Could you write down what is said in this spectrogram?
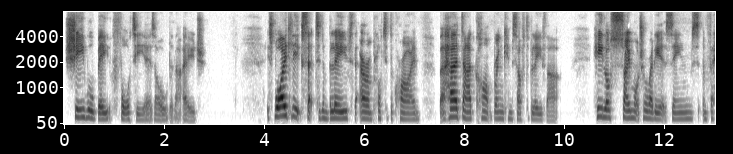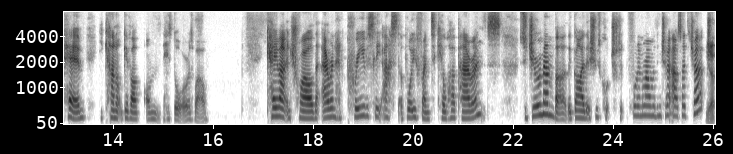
She will be 40 years old at that age. It's widely accepted and believed that Erin plotted the crime, but her dad can't bring himself to believe that. He lost so much already, it seems, and for him, he cannot give up on his daughter as well. Came out in trial that Erin had previously asked a boyfriend to kill her parents. So, do you remember the guy that she was caught fooling around with in church, outside the church? Yep.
